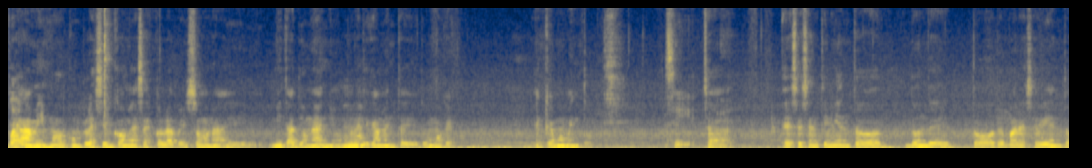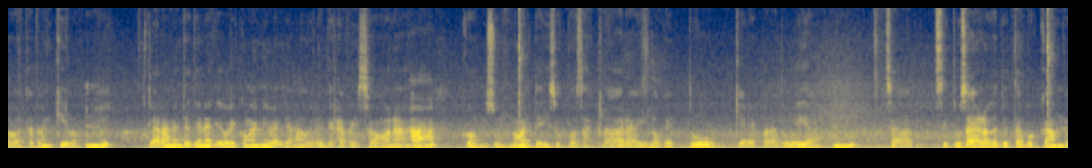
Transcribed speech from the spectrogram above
Par. Ya mismo cumple cinco meses con la persona y mitad de un año Ujú. prácticamente y tú como que, ¿en qué momento? Sí. O sea, ese sentimiento donde todo te parece bien, todo está tranquilo, claramente tiene que ver con el nivel de madurez de la persona, Ajá. Con sus nortes y sus cosas claras y lo que tú quieres para tu vida. O sea, si tú sabes lo que tú estás buscando,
